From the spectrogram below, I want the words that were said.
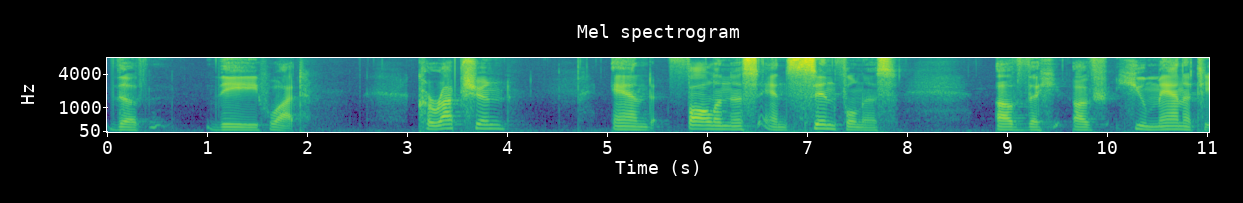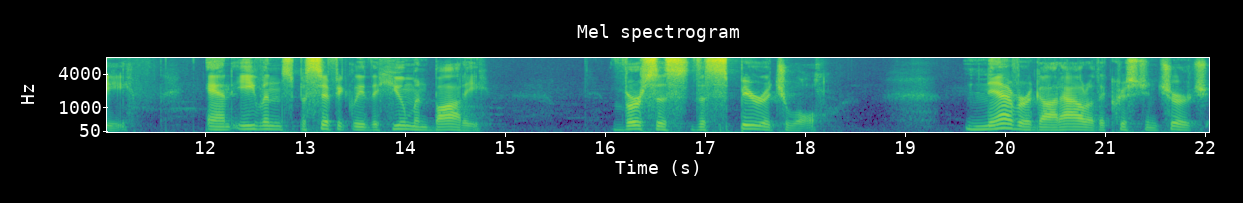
the, the what? Corruption and fallenness and sinfulness of, the, of humanity, and even specifically the human body, versus the spiritual, never got out of the Christian church.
